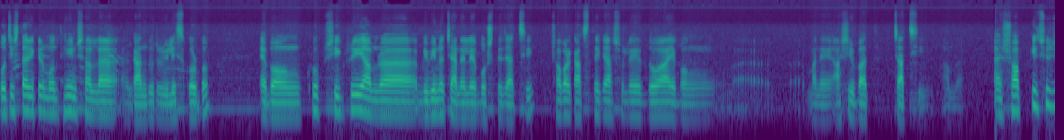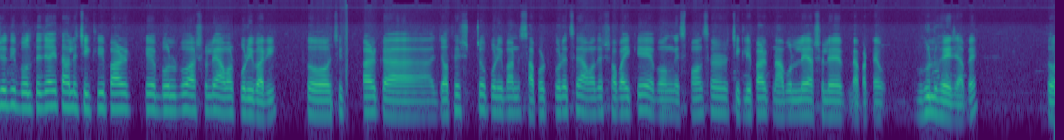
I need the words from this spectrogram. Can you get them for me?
পঁচিশ তারিখের মধ্যে ইনশাল্লাহ গান দুটো রিলিজ করব। এবং খুব শীঘ্রই আমরা বিভিন্ন চ্যানেলে বসতে যাচ্ছি। সবার কাছ থেকে আসলে দোয়া এবং মানে আশীর্বাদ চাচ্ছি আমরা। সব কিছু যদি বলতে যাই, তাহলে চিকলি পার্ককে বলব আসলে আমার পরিবারই। তো চিকলি পার্ক যথেষ্ট পরিমাণ সাপোর্ট করেছে আমাদের সবাইকে এবং স্পন্সর চিকলি পার্ক না বললে আসলে ব্যাপারটা ভুল হয়ে যাবে। তো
